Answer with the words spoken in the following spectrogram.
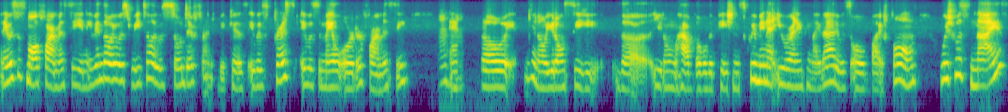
And it was a small pharmacy. And even though it was retail, it was so different because it was first, it was a mail order pharmacy. Mm-hmm. And so, you know, you don't see the, you don't have all the patients screaming at you or anything like that. It was all by phone, which was nice.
